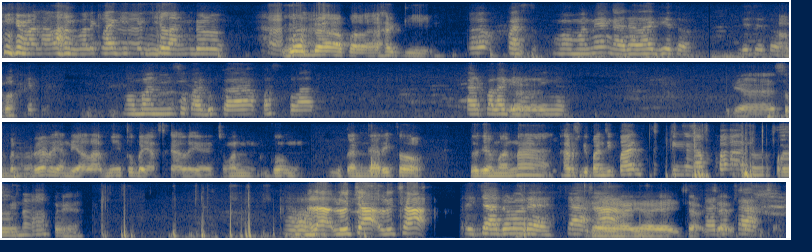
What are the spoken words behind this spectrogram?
Gimana lang balik lagi ke Gilang dulu. Udah apalagi. Eh, pas momennya nggak ada lagi tuh di situ. Apa? Momen suka duka pas pelat. Apa lagi yang lu Eh. inget? Ya sebenarnya yang dialami itu banyak sekali ya. Cuman gue bukan dari kok bagaimana harus dipancing-pancing apa poin apa ya? Oh, Lah, luca, luca. Ica dulu deh, Ca. Ya ya ya ya Ica, Ica, duka. Ica, Ica.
